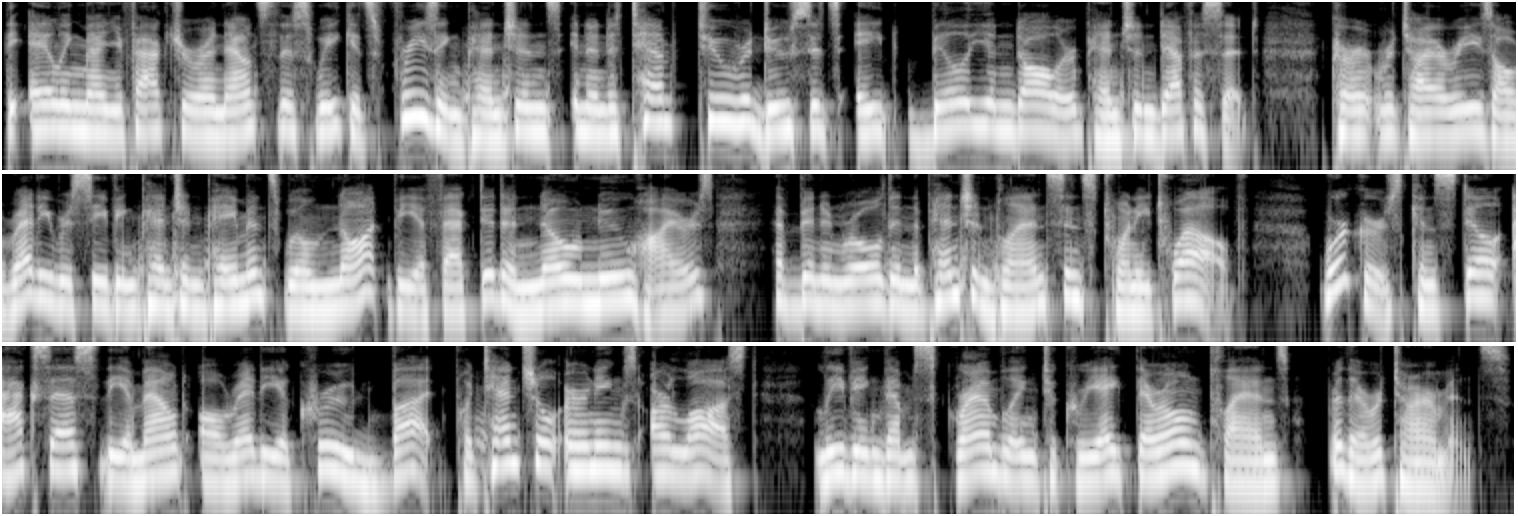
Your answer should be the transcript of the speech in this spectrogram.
The ailing manufacturer announced this week it's freezing pensions in an attempt to reduce its $8 billion pension deficit. Current retirees already receiving pension payments will not be affected, and no new hires have been enrolled in the pension plan since 2012. Workers can still access the amount already accrued, but potential earnings are lost, leaving them scrambling to create their own plans for their retirements.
